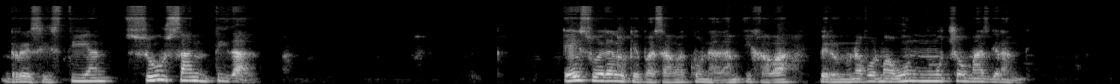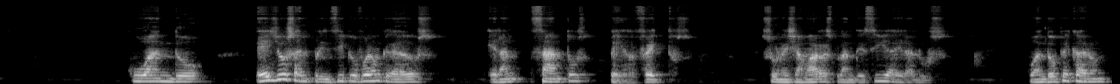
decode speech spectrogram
resistían su santidad. Eso era lo que pasaba con Adán y Jabá, pero en una forma aún mucho más grande. Cuando ellos al principio fueron creados, eran santos perfectos. Su Neshama resplandecía, era luz. Cuando pecaron,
